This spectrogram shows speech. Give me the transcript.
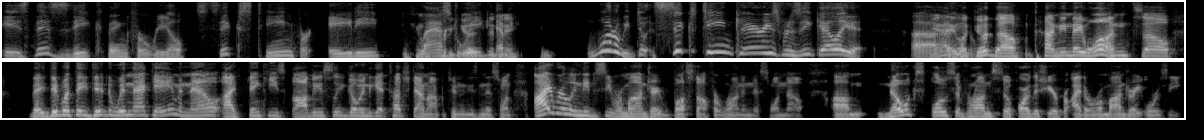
is this Zeke thing for real? 16 for 80 last good, week. I mean, what are we doing? 16 carries for Zeke Elliott. Uh, yeah, they look good though. I mean, they won, so they did what they did to win that game, and now I think he's obviously going to get touchdown opportunities in this one. I really need to see Rhamondre bust off a run in this one, though. Um, no explosive runs so far this year for either Rhamondre or Zeke.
